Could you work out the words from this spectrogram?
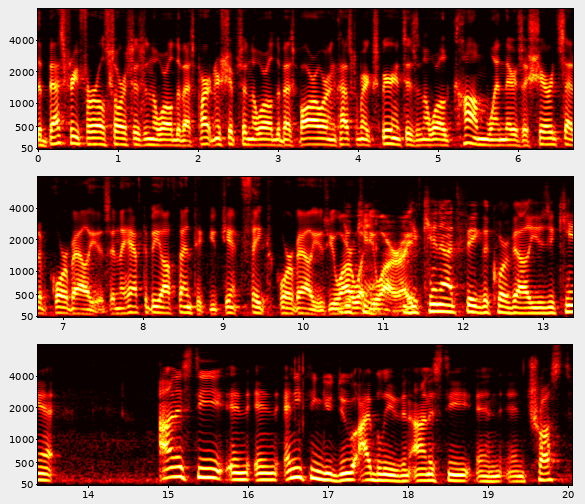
the best referral sources in the world, the best partnerships in the world, the best borrower and customer experiences in the world come when there's a shared set of core values. And they have to be authentic. You can't fake core values. You are what you are, right? You cannot fake the core values. You can't. Honesty in, in anything you do, I believe in honesty and, and trust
